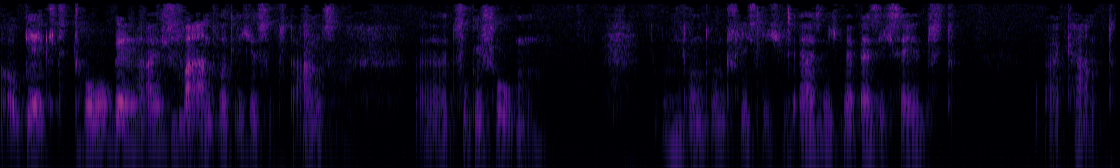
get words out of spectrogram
Objekt Droge als mhm. verantwortliche Substanz äh, zugeschoben. Und, und, und schließlich er ist nicht mehr bei sich selbst erkannt.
